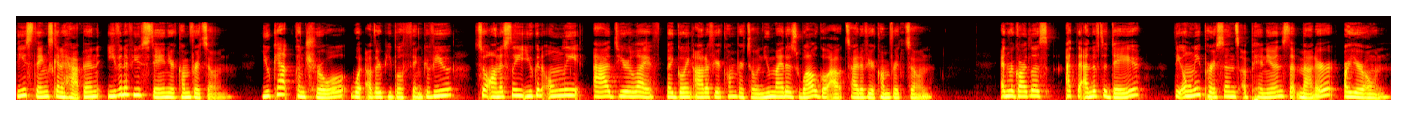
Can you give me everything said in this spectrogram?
These things can happen even if you stay in your comfort zone. You can't control what other people think of you, so honestly, you can only add to your life by going out of your comfort zone. You might as well go outside of your comfort zone. And regardless, at the end of the day, the only person's opinions that matter are your own.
